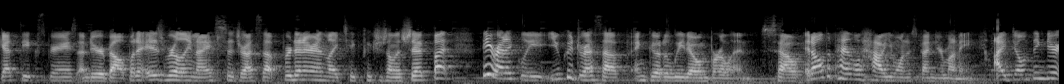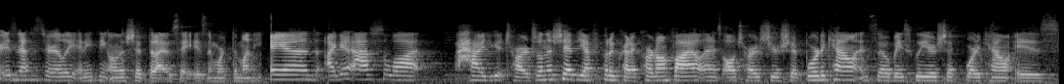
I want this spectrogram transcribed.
get the experience under your belt. But it is really nice to dress up for dinner and like take pictures on the ship. But theoretically, you could dress up and go to Lido in Berlin. So it all depends on how you want to spend your money. I don't think there is necessarily anything on the ship that I would say isn't worth the money. And I get asked a lot, how you get charged on the ship. You have to put a credit card on file and it's all charged to your shipboard account. And so basically your shipboard account is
